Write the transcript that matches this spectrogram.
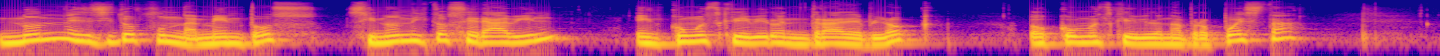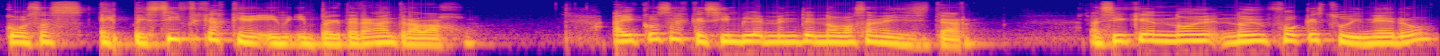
no necesito fundamentos, sino necesito ser hábil en cómo escribir una entrada de blog o cómo escribir una propuesta, cosas específicas que impactarán al trabajo. Hay cosas que simplemente no vas a necesitar. Así que no, enfoques tu dinero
